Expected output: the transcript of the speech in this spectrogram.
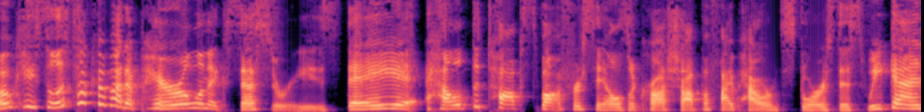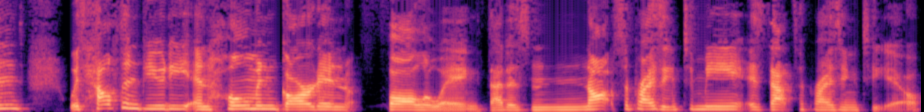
Okay, so let's talk about apparel and accessories. They held the top spot for sales across Shopify powered stores this weekend, with health and beauty and home and garden following. That is not surprising to me. Is that surprising to you?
